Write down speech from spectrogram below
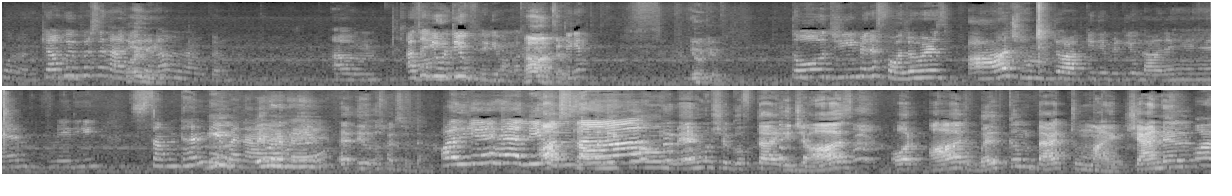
बोल क्या कोई फिर से नारी है ना मैं वो करूँ। Um, अच्छा YouTube मेरी मम्मा हाँ, ठीक है? यूट्यूब तो जी मेरे फॉलोअर्स आज हम जो आपके लिए वीडियो ला रहे हैं मेरी समधन ने बनाया है। उसमें सोचता और ये है अली हमजा। अस्सलाम मैं हूँ शगुफ्ता इजाज और आज welcome back to my channel और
